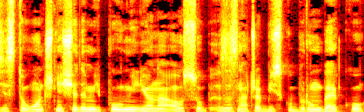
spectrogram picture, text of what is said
jest to łącznie 7,5 miliona osób, zaznacza biskup Rumbeku.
